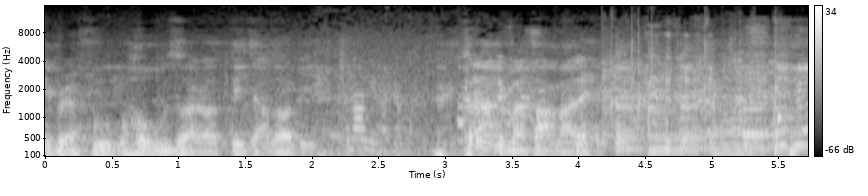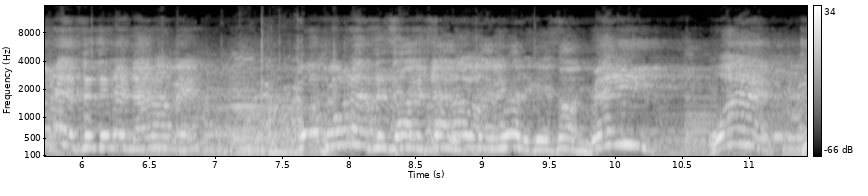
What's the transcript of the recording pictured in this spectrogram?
April Fool မဟုတ်ဘူးဆိုတော့သိကြတော့ပြီခဏနေမှစမှာလေကိုပြောတဲ့စစနဲ့နားရမယ် ကိုပြောတဲ့စစနဲ့နားရပါမယ်တကယ်စားပြီ ready 1 2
